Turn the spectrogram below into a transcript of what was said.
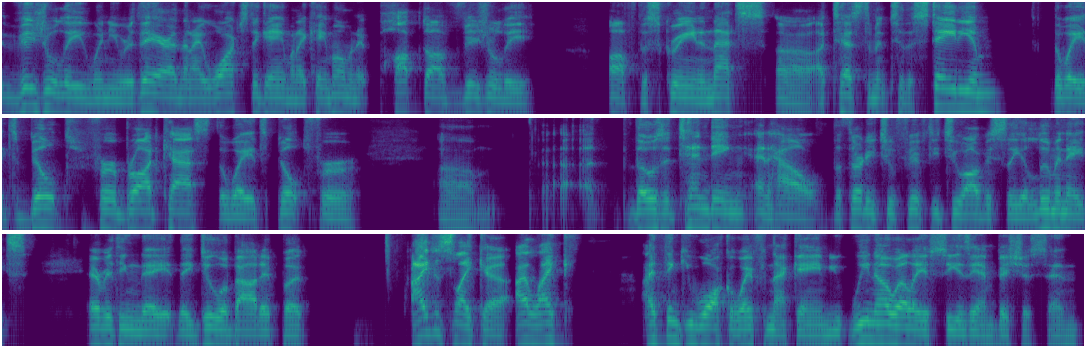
visually when you were there, and then I watched the game when I came home, and it popped off visually off the screen, and that's uh, a testament to the stadium, the way it's built for broadcast, the way it's built for um, uh, those attending and how the 3252 obviously illuminates everything they they do about it. But i just like uh, i like i think you walk away from that game. You, we know lafc is ambitious and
